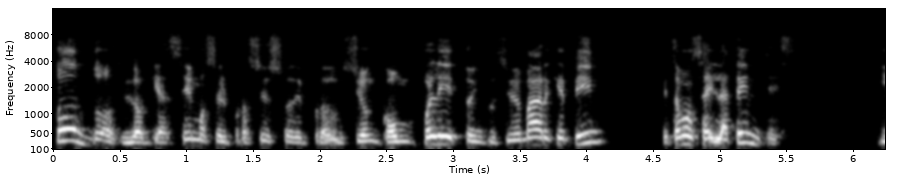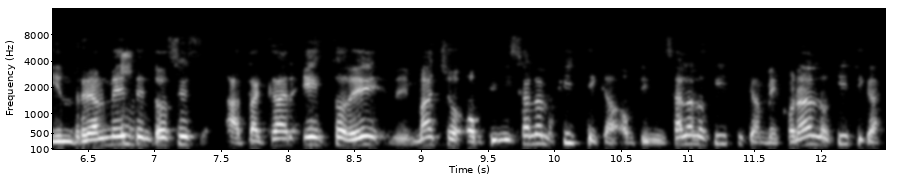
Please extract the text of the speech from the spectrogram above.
todo lo que hacemos el proceso de producción completo, inclusive marketing, estamos ahí latentes. Y realmente entonces atacar esto de, macho, optimizar la logística, optimizar la logística, mejorar la logística.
